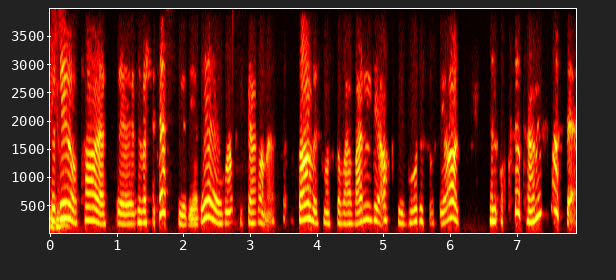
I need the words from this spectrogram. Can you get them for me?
For det å ta et eh, universitetsstudie, det er jo ganske krevende. Da hvis man skal være veldig aktiv både sosialt, men også treningsmessig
